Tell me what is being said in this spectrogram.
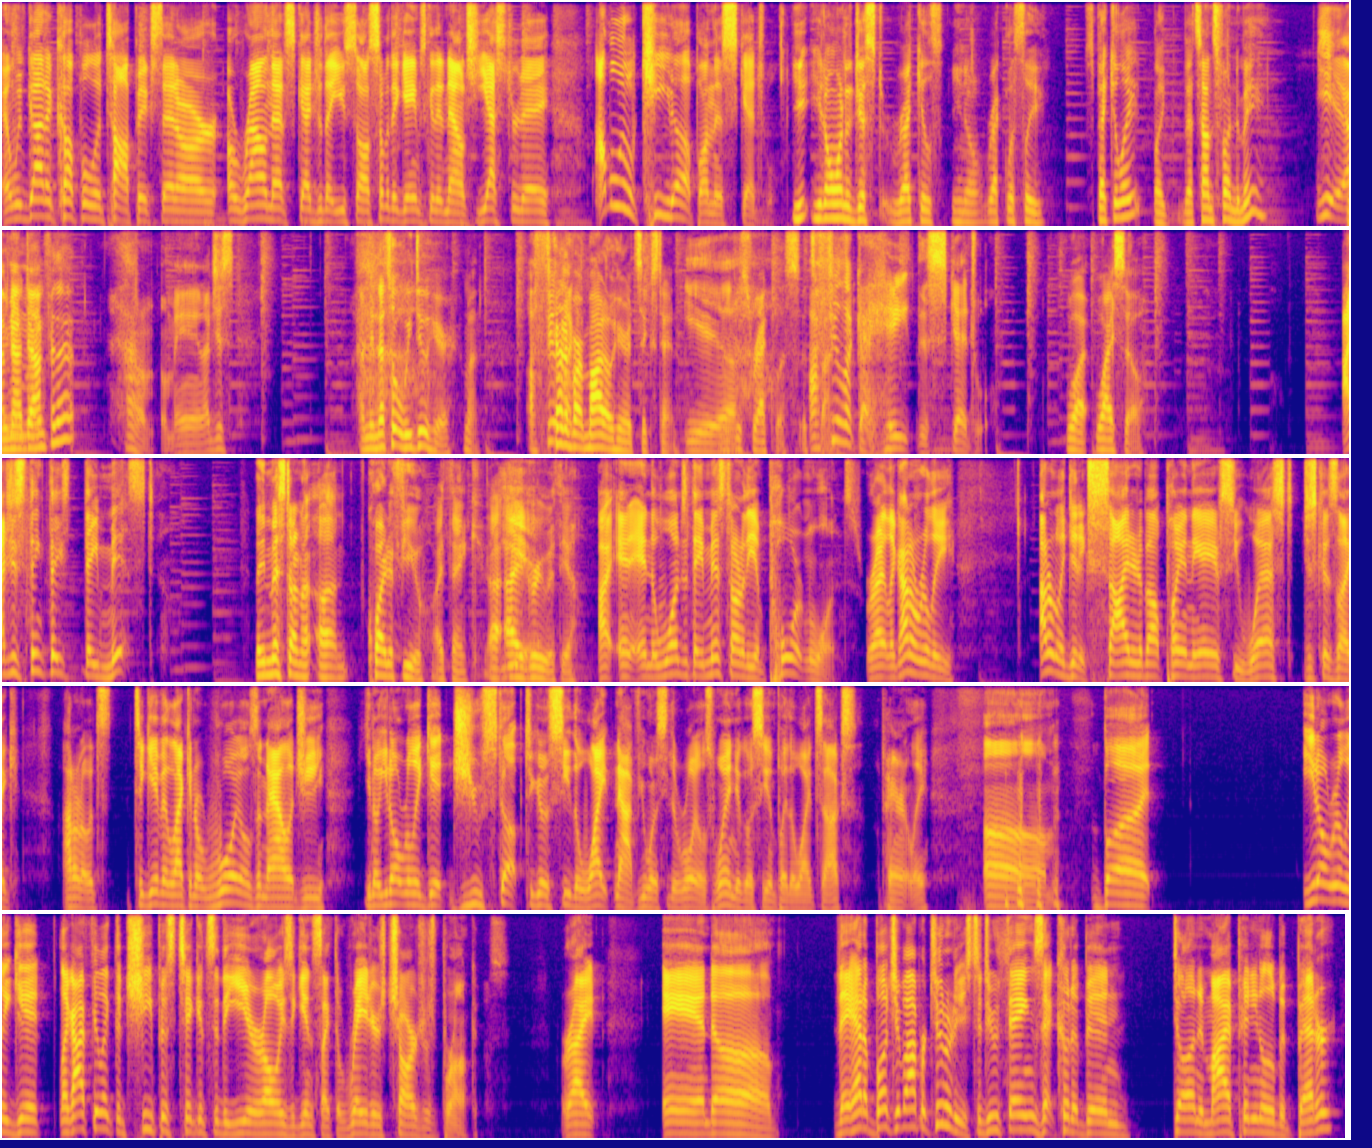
And we've got a couple of topics that are around that schedule that you saw. Some of the games get announced yesterday. I'm a little keyed up on this schedule. You, you don't want to just reckless, you know, recklessly speculate? Like, that sounds fun to me. Yeah, You're not down for that? I don't know, man. I just I mean, that's what we do here. Come on. I It's feel kind like, of our motto here at 610. yeah. We're just reckless. It's I fine. feel like I hate this schedule. Why, why so? I just think they they missed. They missed on, a, on quite a few, I think. I, I agree with you. I and, and the ones that they missed on are the important ones, right? Like I don't really I don't really get excited about playing the AFC West just because like I don't know, it's to give it like in a Royals analogy, you know, you don't really get juiced up to go see the white now if you want to see the Royals win, you'll go see them play the White Sox, apparently. Um but you don't really get like I feel like the cheapest tickets of the year are always against like the Raiders, Chargers, Broncos, right? And uh they had a bunch of opportunities to do things that could have been done, in my opinion, a little bit better.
